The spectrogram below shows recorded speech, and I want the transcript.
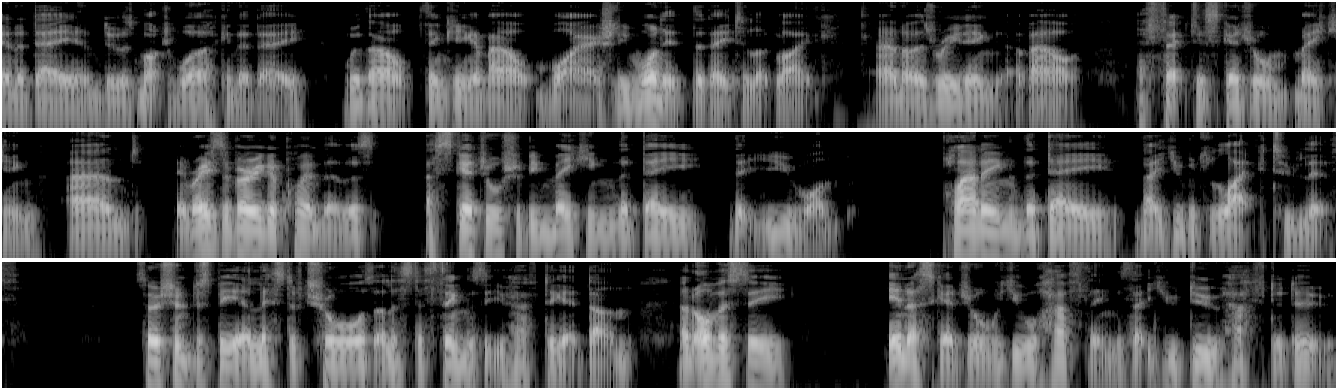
in a day and do as much work in a day without thinking about what I actually wanted the day to look like. And I was reading about effective schedule making, and it raised a very good point that there's a schedule should be making the day that you want, planning the day that you would like to live. So it shouldn't just be a list of chores, a list of things that you have to get done. And obviously, in a schedule, you will have things that you do have to do.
